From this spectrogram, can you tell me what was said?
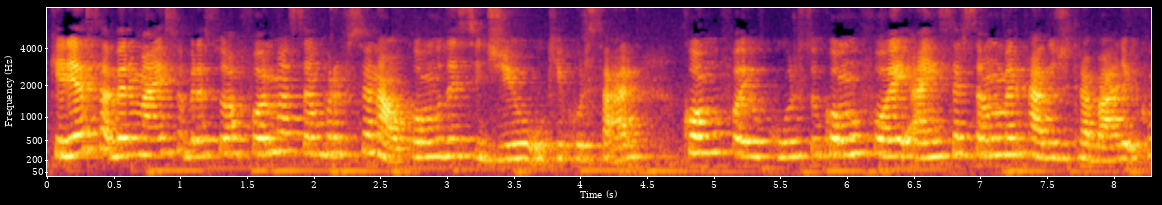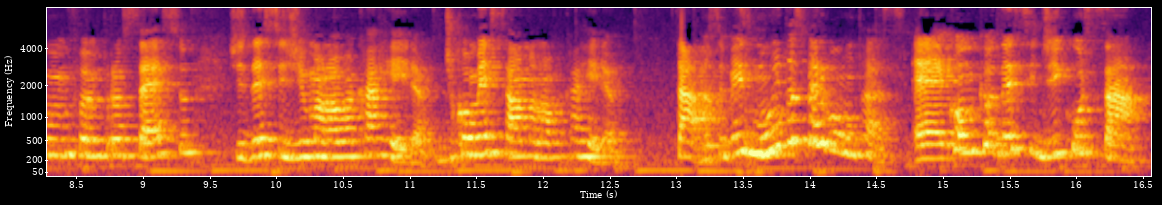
Queria saber mais sobre a sua formação profissional, como decidiu o que cursar, como foi o curso, como foi a inserção no mercado de trabalho e como foi o processo de decidir uma nova carreira, de começar uma nova carreira. Tá, você fez muitas perguntas. É, como que eu decidi cursar?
